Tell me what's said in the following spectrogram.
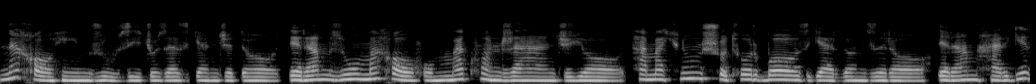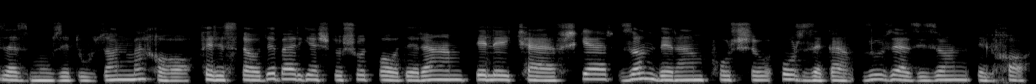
نخواهیم روزی جز از گنج داد. درم زو مخواه و مکن رنج یاد. هم اکنون شتر بازگردان ز راه. درم هرگز از موزه دوزان مخواه. فرستاده برگشت و شد با درم. دل کفشگر زان درم پر شد پر ز غم. روز عزیزان دلخواه.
